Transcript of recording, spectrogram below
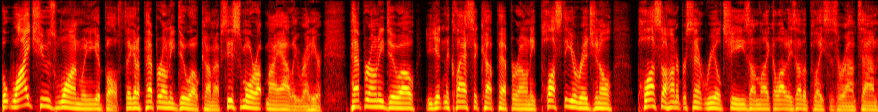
But why choose one when you get both? They got a pepperoni duo coming up. See, this is more up my alley right here. Pepperoni duo, you're getting the classic cup pepperoni plus the original plus 100% real cheese, unlike a lot of these other places around town.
